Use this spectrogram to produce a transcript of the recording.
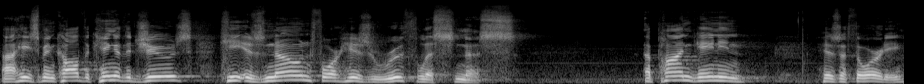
Uh, he's been called the king of the Jews. He is known for his ruthlessness. Upon gaining his authority,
